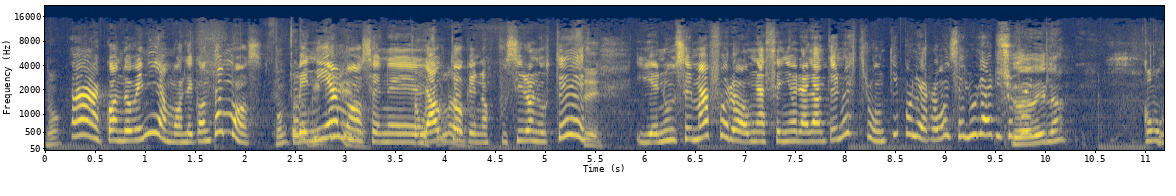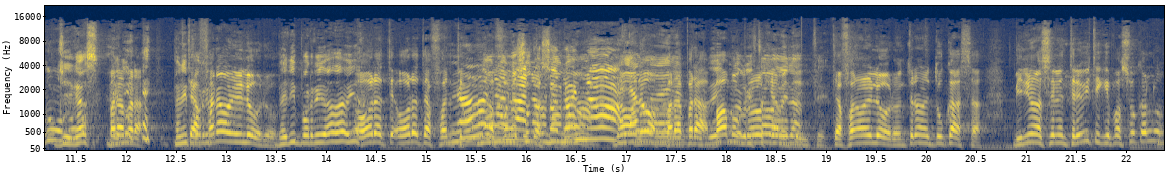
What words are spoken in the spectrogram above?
¿No? Ah, cuando veníamos, ¿le contamos? Contá lo que Veníamos quieras. en el Estamos auto hablando. que nos pusieron ustedes Sí. y en un semáforo a una señora delante nuestro, un tipo le robó el celular y se fue. Ciudadela, ¿Cómo, cómo? Llegás, cómo? Pará, pará. Vení te por, afanaron el oro. Vení por Rivadavia. Ahora te, ahora te afanaron. No, no, no, nosotros no. No, no, no, pará, pará. Vamos cronológicamente. Te afanaron el oro, entraron en tu casa. Vinieron a hacer la entrevista y ¿qué pasó, Carlos?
